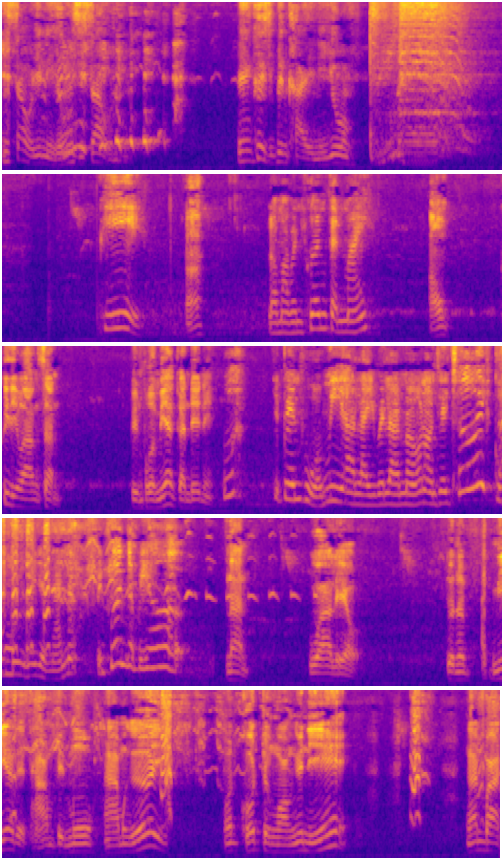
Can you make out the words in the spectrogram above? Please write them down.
มึงเศร้าอีนี่ก็มึงสิเศร้านี่เห็นคือสิเป็นไข่นี่อยู่พี่ฮะเรามาเป็นเพื่อนกันไหมเอาคือดีวางสั่นเป็นผัวเมียกันเด้นี่ อุ๊ย จะเป็นผัวมีอะไรเวลาน้องนอนเฉยๆกุมมือกันอย่างนั้นน่ะเป็นเพื่อนกันไปเถอะนั่นว่าแล้วจนเมียได้ถามเป็นหมูหามึงเอ้ยมันโคตรจะงองอยู่นี้งานบ้าน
